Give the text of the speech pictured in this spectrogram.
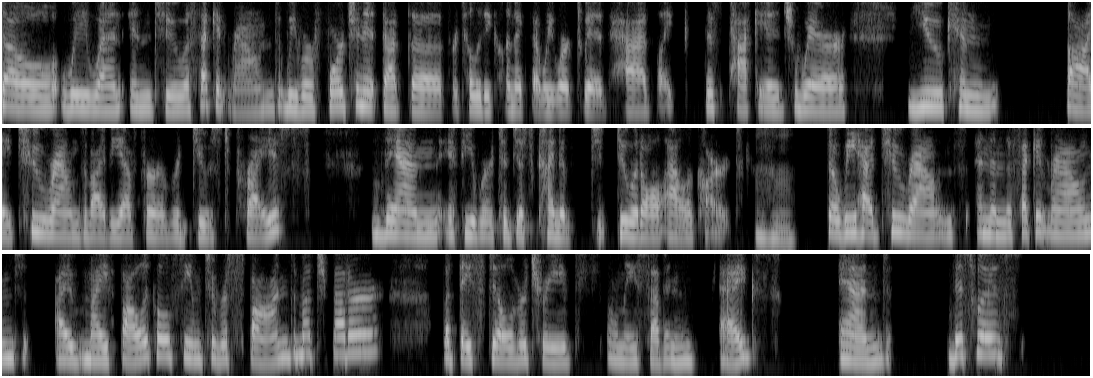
so we went into a second round. We were fortunate that the fertility clinic that we worked with had like this package where you can buy two rounds of IVF for a reduced price than if you were to just kind of do it all a la carte. Mm-hmm. So we had two rounds, and then the second round, I my follicles seemed to respond much better, but they still retrieved only seven eggs. And this was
